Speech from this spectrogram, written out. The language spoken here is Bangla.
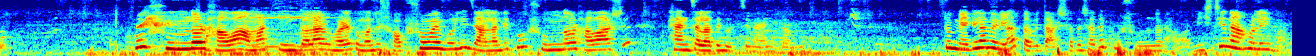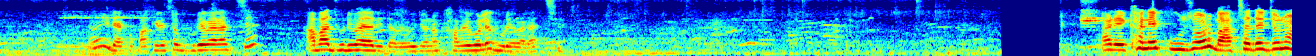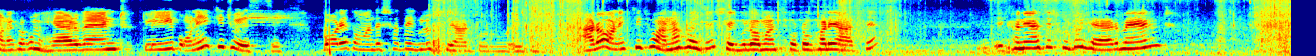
খুব সুন্দর হাওয়া। আমার তিনতলার ঘরে তোমাদের সব সময় বলি জানলা দিয়ে খুব সুন্দর হাওয়া আসে। ফ্যান চালাতে হচ্ছে না একদম। একটু মেঘলা মেঘলা, তবে তার সাথে সাথে খুব সুন্দর হাওয়া। বৃষ্টি না হলেই হয়। এই দেখো, পাখিরা সব ঘুরে বেড়াচ্ছে। আবার ঝুড়ি ভাজা দিতে হবে, ওই জন্য খাবে বলে ঘুরে বেড়াচ্ছে। আর এখানে পুজোর বাচ্চাদের জন্য অনেক রকম হেয়ার ব্যান্ড ক্লিপ অনেক কিছু এসছে। পরে তোমাদের সাথে এগুলো শেয়ার করব। এই আরও অনেক কিছু আনা হয়েছে, সেগুলো আমার ছোট ঘরে আছে। এখানে আছে শুধু হেয়ার ব্যান্ড,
